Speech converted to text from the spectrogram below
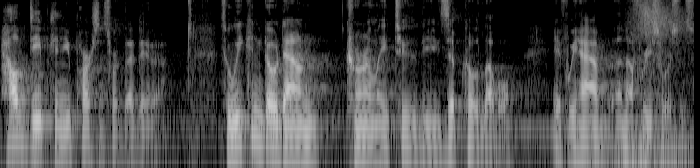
how deep can you parse and sort that data? So we can go down currently to the zip code level if we have enough resources.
